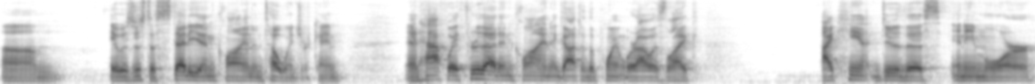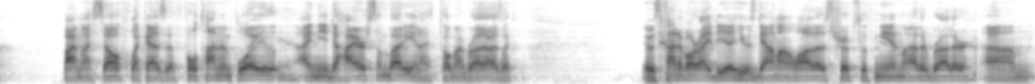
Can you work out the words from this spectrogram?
Um, it was just a steady incline until winter came. And halfway through that incline, it got to the point where I was like, I can't do this anymore by myself, like as a full-time employee. Yeah. I need to hire somebody. And I told my brother, I was like, it was kind of our idea. He was down on a lot of those trips with me and my other brother. Um,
